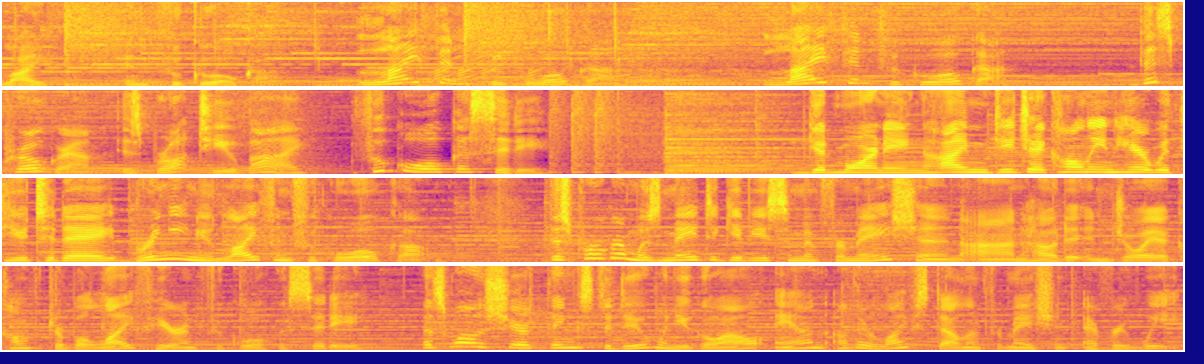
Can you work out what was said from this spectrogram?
Life in Fukuoka. Life in Fukuoka. Life in Fukuoka. This program is brought to you by Fukuoka City. Good morning. I'm DJ Colleen here with you today, bringing you Life in Fukuoka. This program was made to give you some information on how to enjoy a comfortable life here in Fukuoka City, as well as share things to do when you go out and other lifestyle information every week.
